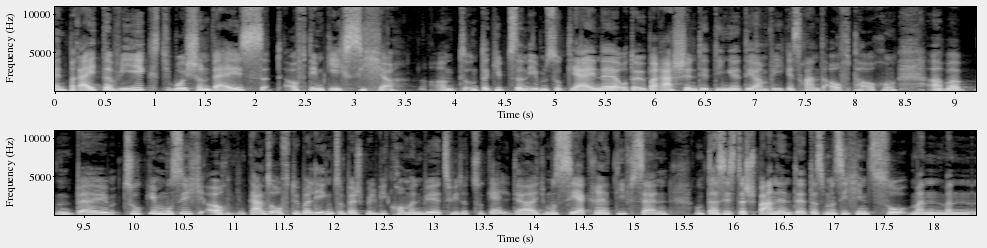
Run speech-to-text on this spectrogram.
ein breiter Weg, wo ich schon weiß, auf dem gehe ich sicher. Und, und da gibt's dann eben so kleine oder überraschende Dinge, die am Wegesrand auftauchen. Aber bei Zuki muss ich auch ganz oft überlegen, zum Beispiel, wie kommen wir jetzt wieder zu Geld? Ja, ich muss sehr kreativ sein. Und das ist das Spannende, dass man sich in so, man, man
